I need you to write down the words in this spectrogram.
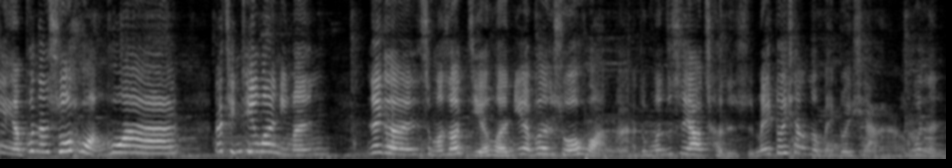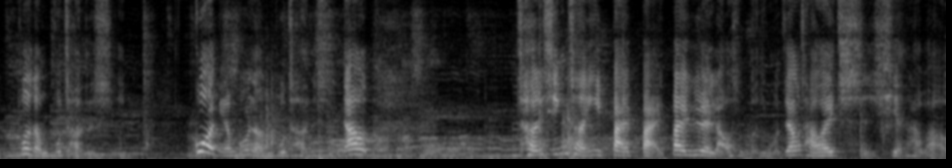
年也不能说谎话啊。那亲戚问你们。那个什么时候结婚，你也不能说谎嘛！怎么就是要诚实？没对象就没对象啊，不能不能不诚实。过年不能不诚实，要诚心诚意拜拜拜月老什么什么，这样才会实现，好不好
